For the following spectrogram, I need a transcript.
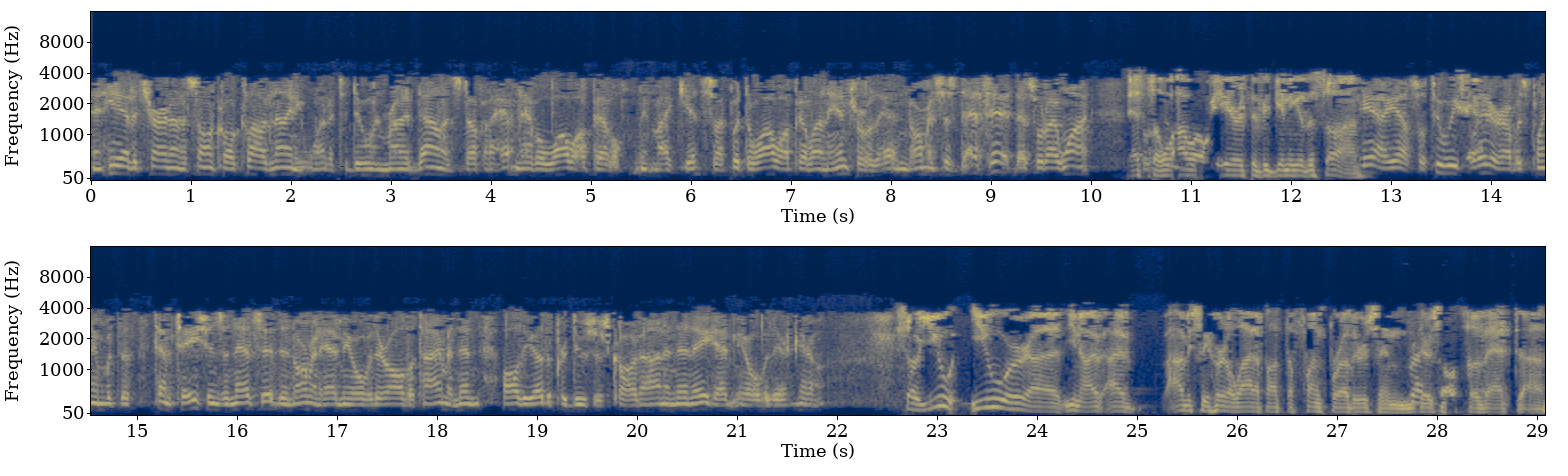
and he had a chart on a song called Cloud Nine he wanted to do and run it down and stuff. And I happened to have a wah wah pedal in my kit, so I put the wah wah pedal on the intro of that. And Norman says, "That's it. That's what I want." That's the wah wah we hear at the beginning of the song. Yeah, yeah. So two weeks later, I was playing with the Temptations, and that's it. Then Norman had me over there all the time, and then all the other producers caught on, and then they had me over there. You know. So you you were uh, you know I, I've obviously heard a lot about the Funk Brothers, and right. there's also that uh,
